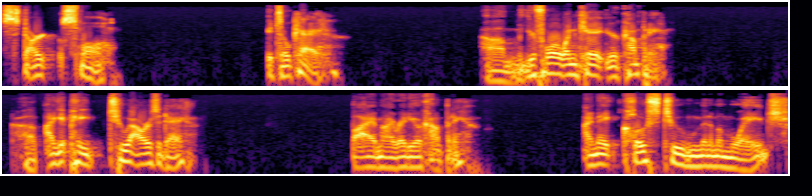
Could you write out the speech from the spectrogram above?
start small. It's okay. Um, your 401k at your company. Uh, I get paid two hours a day by my radio company. I make close to minimum wage.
